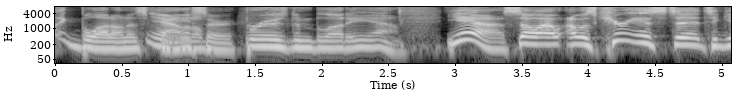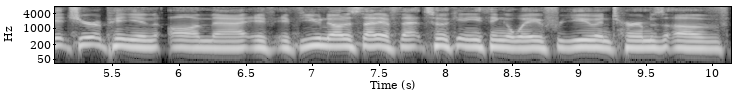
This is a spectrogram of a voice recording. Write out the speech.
like blood on his Yeah, face or bruised and bloody. Yeah. yeah, so I, I was curious to to get your opinion on that. If if you noticed that, if that took anything away for you in terms of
